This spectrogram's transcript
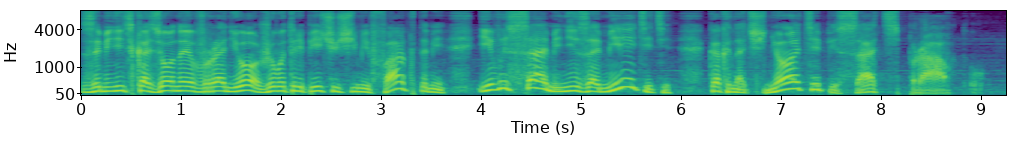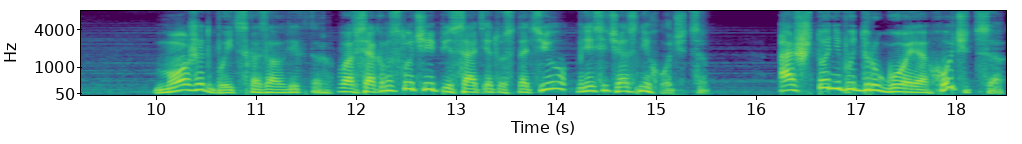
заменить казенное вранье животрепещущими фактами, и вы сами не заметите, как начнете писать правду. «Может быть», — сказал Виктор. «Во всяком случае, писать эту статью мне сейчас не хочется». «А что-нибудь другое хочется?»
